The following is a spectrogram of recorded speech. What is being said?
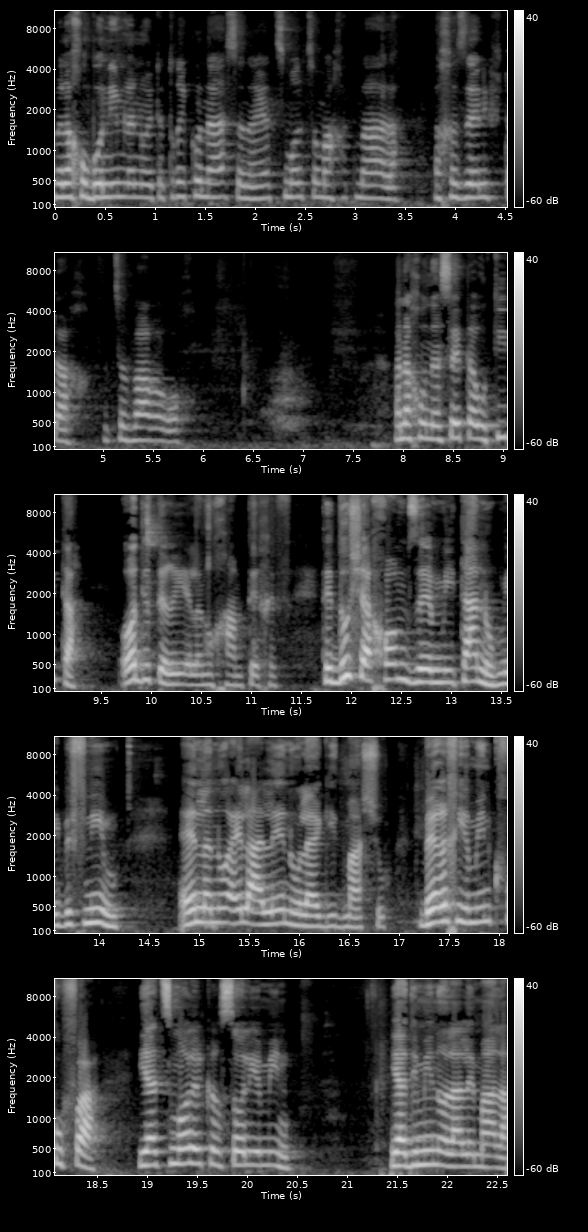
ואנחנו בונים לנו את הטריקונאסנה, יד שמאל צומחת מעלה, החזה נפתח, הצוואר ארוך. אנחנו נעשה את האוטיטה, עוד יותר יהיה לנו חם תכף. תדעו שהחום זה מאיתנו, מבפנים. אין לנו אלא עלינו להגיד משהו. ברך ימין כפופה, יד שמאל אל קרסול ימין, יד ימין עולה למעלה.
